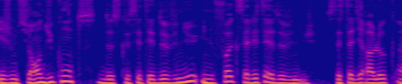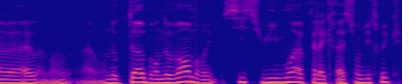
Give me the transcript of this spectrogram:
Et je me suis rendu compte de ce que c'était devenu une fois que ça l'était devenu. C'est-à-dire euh, en octobre, en novembre, 6-8 mois après la création du truc.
